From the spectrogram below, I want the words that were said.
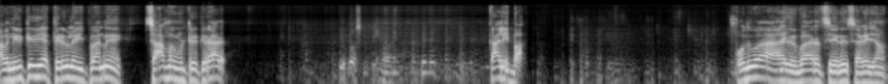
அவன் நிற்கதியாக தெருவில் நிற்பான்னு சாபம் விட்டுருக்கிறார். காளிபா. பொதுவாக விவாகரத்து செய்கிறது சகஜம்.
